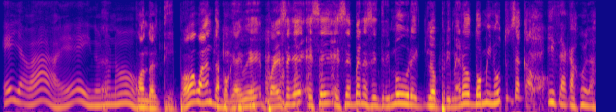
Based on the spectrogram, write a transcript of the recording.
Ella va, ey, no, no, no. Cuando el tipo aguanta, porque puede ser que ese, ese penecentrismo dure los primeros dos minutos y se acabó. Y se acabó la,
